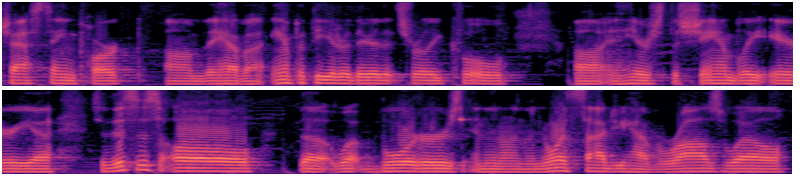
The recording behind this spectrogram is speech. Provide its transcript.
Chastain Park. Um, they have an amphitheater there that's really cool. Uh, and here's the Chamblee area. So this is all the what borders, and then on the north side you have Roswell.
